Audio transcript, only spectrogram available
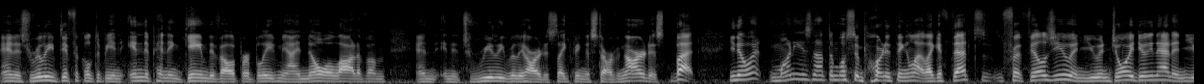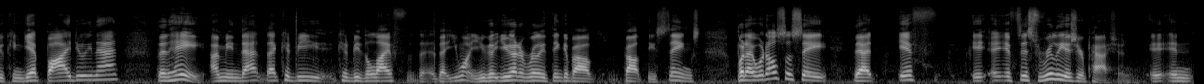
and it's really difficult to be an independent game developer. Believe me, I know a lot of them, and, and it's really, really hard. It's like being a starving artist. But you know what? Money is not the most important thing in life. Like, if that fulfills you and you enjoy doing that and you can get by doing that, then hey, I mean, that, that could, be, could be the life that, that you want. You got, you got to really think about, about these things. But I would also say that if if this really is your passion, and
